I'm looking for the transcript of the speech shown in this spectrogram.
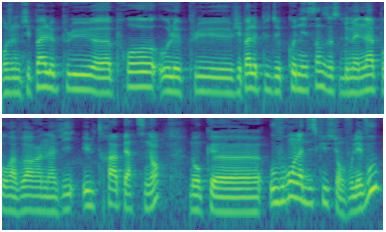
Bon, je ne suis pas le plus euh, pro ou le plus, j'ai pas le plus de connaissances dans ce domaine-là pour avoir un avis ultra pertinent. Donc euh, ouvrons la discussion, voulez-vous?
